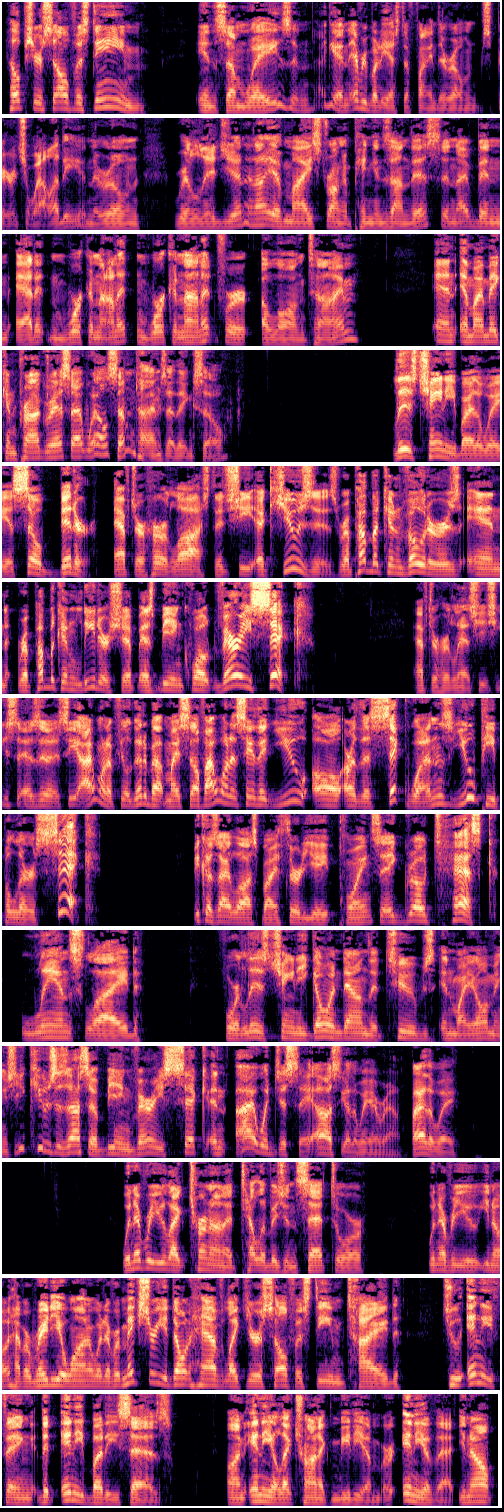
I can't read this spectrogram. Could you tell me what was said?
helps your self esteem in some ways. And again, everybody has to find their own spirituality and their own religion, and I have my strong opinions on this, and I've been at it and working on it and working on it for a long time. And am I making progress? I, well, sometimes I think so. Liz Cheney, by the way, is so bitter after her loss that she accuses Republican voters and Republican leadership as being, quote, very sick after her loss. She, she says, uh, See, I want to feel good about myself. I want to say that you all are the sick ones. You people are sick because I lost by 38 points. A grotesque landslide for Liz Cheney going down the tubes in Wyoming. She accuses us of being very sick, and I would just say, oh, it's the other way around. By the way, whenever you like turn on a television set or whenever you, you know, have a radio on or whatever, make sure you don't have like your self-esteem tied to anything that anybody says on any electronic medium or any of that. You know,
